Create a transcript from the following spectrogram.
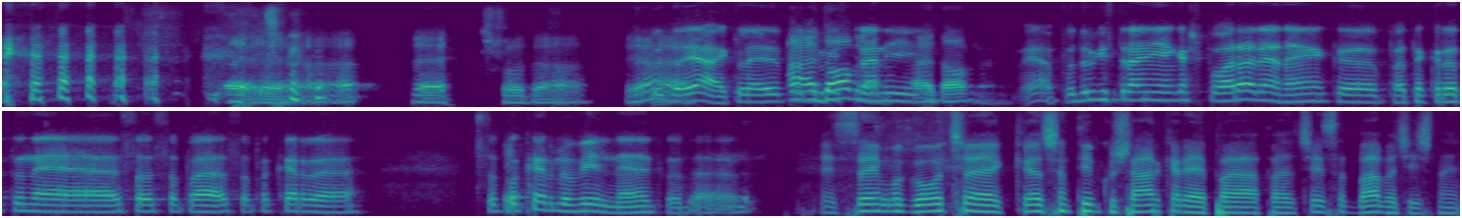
Ne, ne, ne, tako da, ja, da, ja, klej, po, je drugi dobro, strani, je ja, po drugi strani enega šporarja, ne, ke pa takrat ne, so, so, pa, so pa kar. So pa kar lovili, ne. Vse je mogoče, kakšen tip košarkar je, pa, pa če se babačiš. Ne?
